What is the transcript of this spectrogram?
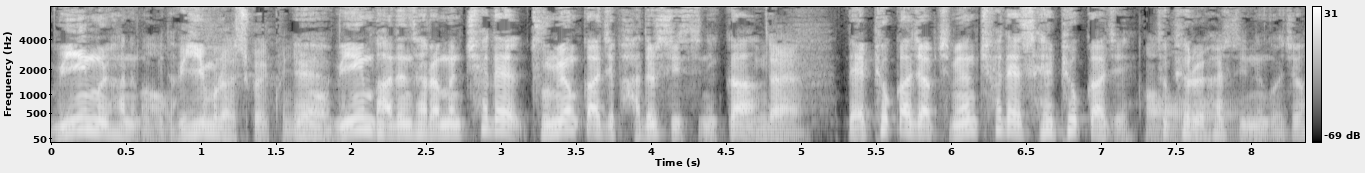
위임을 하는 어, 겁니다. 위임을 할 수가 있군요. 예, 위임 받은 사람은 최대 두 명까지 받을 수 있으니까 네. 네 표까지 합치면 최대 세 표까지 어. 투표를 할 수 있는 거죠.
